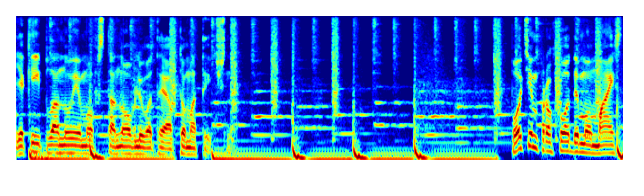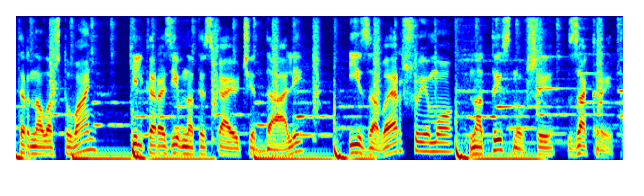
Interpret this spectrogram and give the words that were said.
який плануємо встановлювати автоматично. Потім проходимо майстер налаштувань, кілька разів натискаючи Далі і завершуємо, натиснувши Закрити.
